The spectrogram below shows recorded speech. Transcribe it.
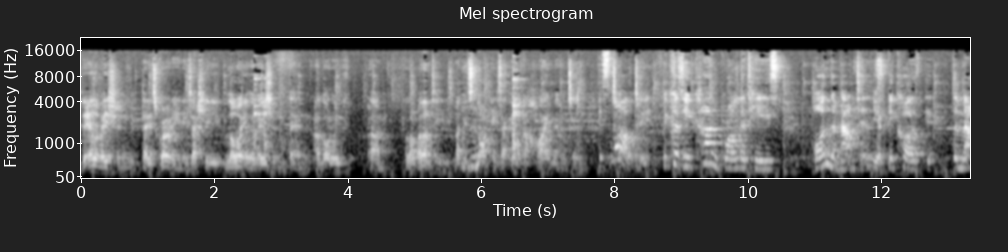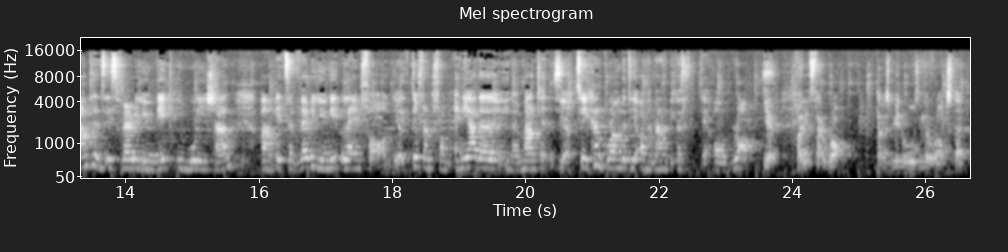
the elevation that it's grown in is actually lower elevation than a lot of um, a lot of other teas. Like it's not exactly like a high mountain It's not tea. because you can't grow the teas on the mountains Yeah. because it, the mountains is very unique in Wuyishan. Um, it's a very unique landform. Mm-hmm. Yeah. It's different from any other you know mountains. Yeah. So you can't grow the tea on the mountain because they're all rock. Yeah, but it's that rock, those minerals in the rocks that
